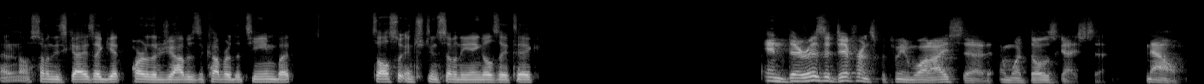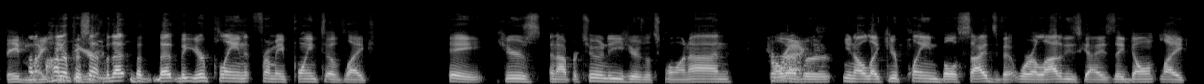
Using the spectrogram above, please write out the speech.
I don't know, some of these guys. I get part of their job is to cover the team, but it's also interesting some of the angles they take. And there is a difference between what I said and what those guys said. Now they might hundred percent, but that but that but you're playing it from a point of like hey, here's an opportunity, here's what's going on. Correct. However, you know, like you're playing both sides of it where a lot of these guys, they don't like,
